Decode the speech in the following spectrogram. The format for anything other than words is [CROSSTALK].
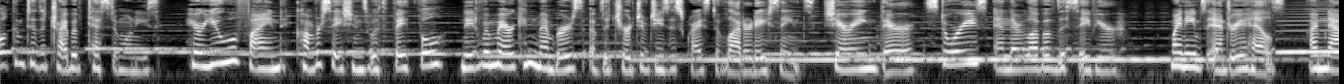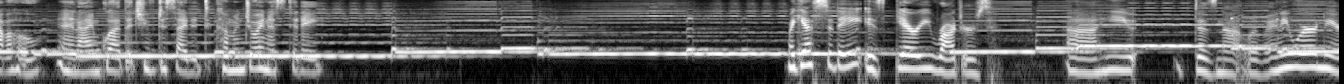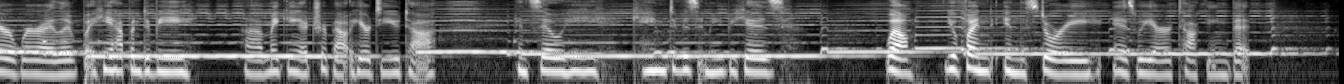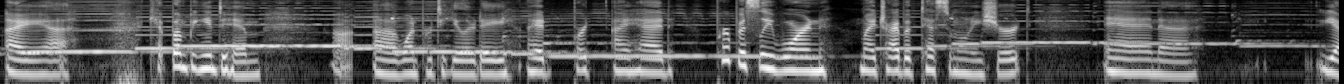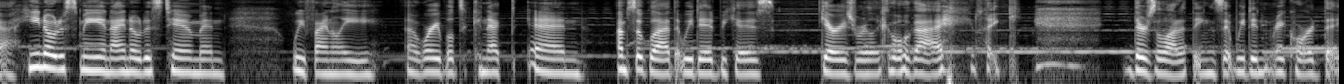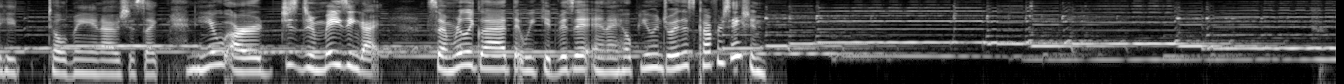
Welcome to the Tribe of Testimonies. Here you will find conversations with faithful Native American members of the Church of Jesus Christ of Latter day Saints, sharing their stories and their love of the Savior. My name's Andrea Hales. I'm Navajo, and I'm glad that you've decided to come and join us today. My guest today is Gary Rogers. Uh, he does not live anywhere near where I live, but he happened to be uh, making a trip out here to Utah. And so he came to visit me because, well, you'll find in the story as we are talking that I uh, kept bumping into him uh, uh, one particular day. I had per- I had purposely worn my Tribe of Testimony shirt, and uh, yeah, he noticed me, and I noticed him, and we finally uh, were able to connect. And I'm so glad that we did because Gary's really [LAUGHS] cool guy. [LAUGHS] like, there's a lot of things that we didn't record that he told me, and I was just like, man, you are just an amazing guy. So I'm really glad that we could visit, and I hope you enjoy this conversation.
